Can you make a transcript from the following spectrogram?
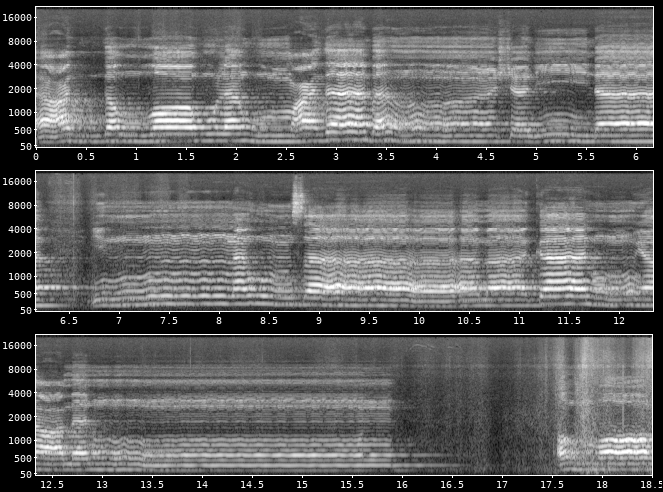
أعد الله لهم عذابا شديدا. إنهم ساء ما كانوا يعملون. الله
